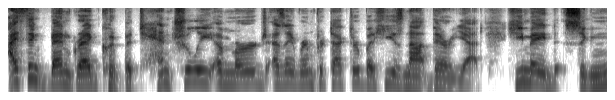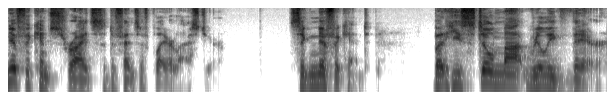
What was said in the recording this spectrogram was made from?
I think Ben Gregg could potentially emerge as a rim protector, but he is not there yet. He made significant strides to defensive player last year. Significant. But he's still not really there.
